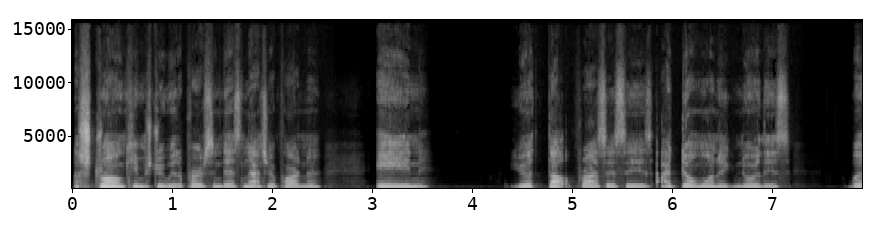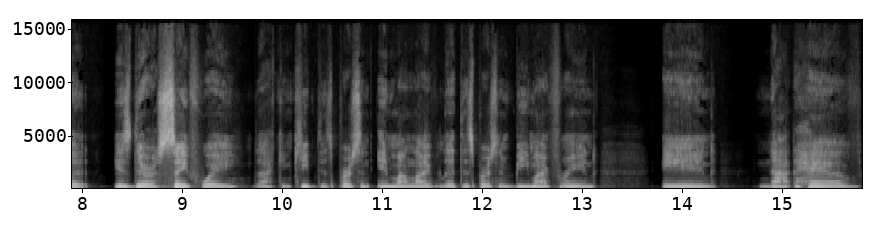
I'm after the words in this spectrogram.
a strong chemistry with a person that's not your partner, and your thought process is, I don't want to ignore this, but is there a safe way that I can keep this person in my life, let this person be my friend, and not have,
